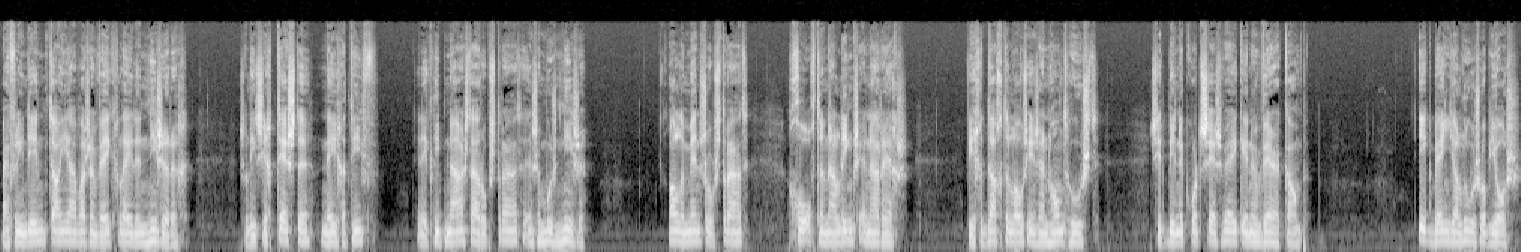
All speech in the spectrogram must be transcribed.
Mijn vriendin Tanja was een week geleden niezerig. Ze liet zich testen, negatief, en ik liep naast haar op straat en ze moest niezen. Alle mensen op straat golfden naar links en naar rechts. Wie gedachteloos in zijn hand hoest, zit binnenkort zes weken in een werkkamp. Ik ben jaloers op Jos.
